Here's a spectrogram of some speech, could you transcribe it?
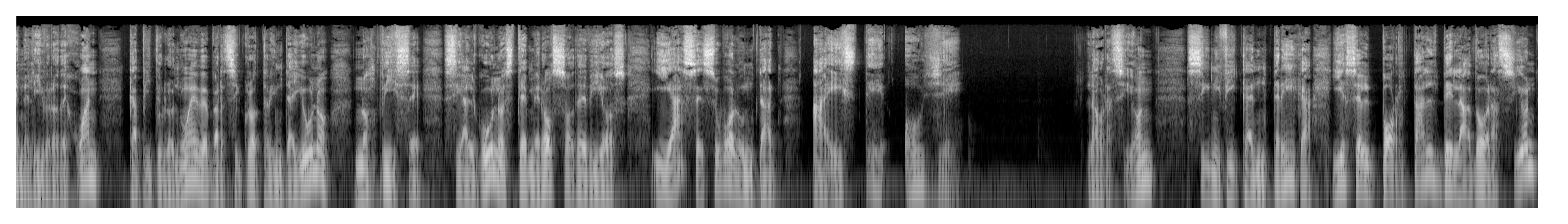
En el libro de Juan, capítulo 9, versículo 31, nos dice, si alguno es temeroso de Dios y hace su voluntad, a éste oye. La oración significa entrega y es el portal de la adoración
